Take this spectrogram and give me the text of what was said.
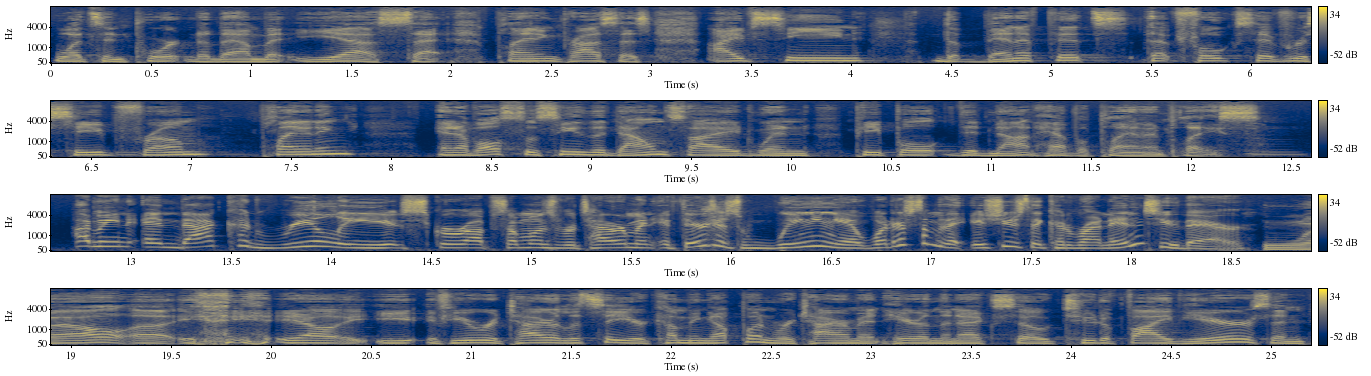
what's important to them. But yes, that planning process. I've seen the benefits that folks have received from planning. And I've also seen the downside when people did not have a plan in place. I mean, and that could really screw up someone's retirement if they're just winging it. What are some of the issues they could run into there? Well, uh, you know, if you retire, let's say you're coming up on retirement here in the next so two to five years, and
